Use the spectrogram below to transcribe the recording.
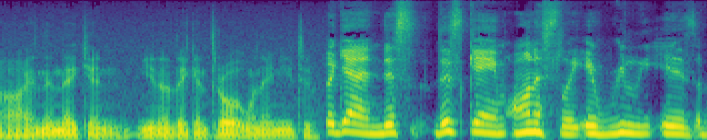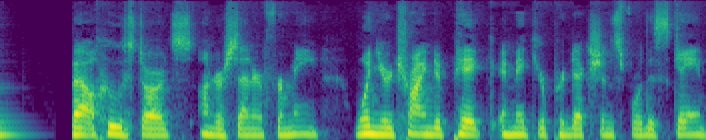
uh, and then they can you know they can throw it when they need to. Again, this this game, honestly, it really is about who starts under center for me when you're trying to pick and make your predictions for this game.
